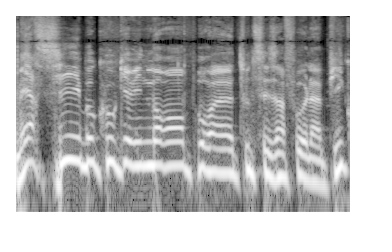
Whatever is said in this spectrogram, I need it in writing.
Merci beaucoup, Kevin Morand, pour euh, toutes ces infos olympiques.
